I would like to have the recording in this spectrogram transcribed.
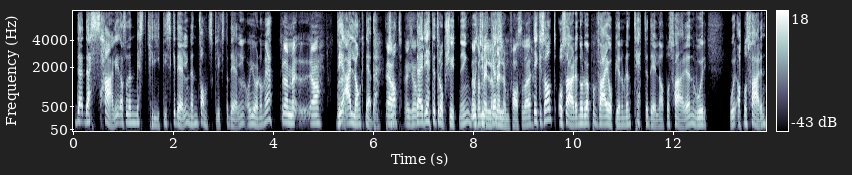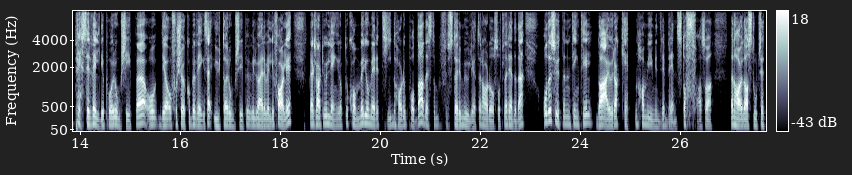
det, det er særlig altså den mest kritiske delen, den vanskeligste delen å gjøre noe med, Ja, men, ja. Det er langt nede. Ikke Ja, ikke sant? Det er rett etter oppskyting, Det er sånn mellom, mellomfase der. ikke sant? Og så er det når du er på vei opp gjennom den tette delen av atmosfæren, hvor, hvor atmosfæren presser veldig på romskipet, og det å forsøke å bevege seg ut av romskipet vil være veldig farlig. Det er klart, jo lenger opp du kommer, jo mer tid har du på deg, desto større muligheter har du også til å redde deg. Og dessuten en ting til, da er jo raketten har mye mindre brennstoff. Altså, den har jo da stort sett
